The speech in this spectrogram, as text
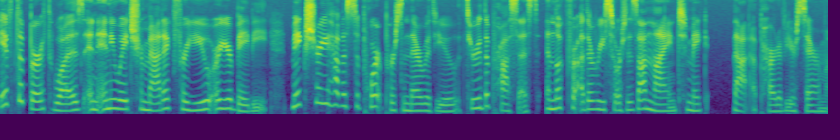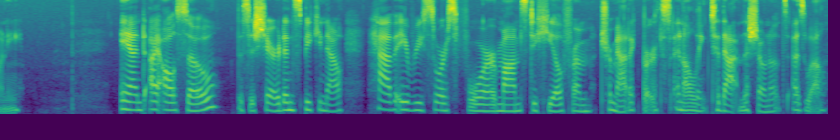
If the birth was in any way traumatic for you or your baby, make sure you have a support person there with you through the process and look for other resources online to make that a part of your ceremony. And I also, this is Sheridan speaking now, have a resource for moms to heal from traumatic births, and I'll link to that in the show notes as well.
